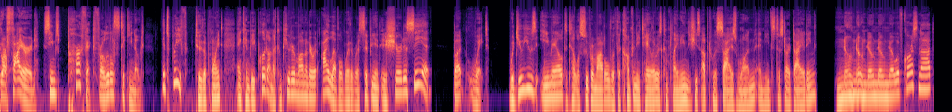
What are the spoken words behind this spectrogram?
You're fired seems perfect for a little sticky note. It's brief, to the point, and can be put on a computer monitor at eye level where the recipient is sure to see it. But wait, would you use email to tell a supermodel that the company tailor is complaining that she's up to a size 1 and needs to start dieting? No, no, no, no, no, of course not.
